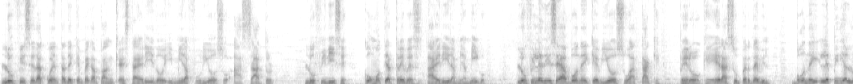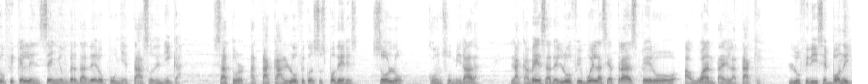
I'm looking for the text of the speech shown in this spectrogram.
Luffy se da cuenta de que Vegapunk está herido y mira furioso a Saturn. Luffy dice, ¿cómo te atreves a herir a mi amigo? Luffy le dice a Bonnie que vio su ataque, pero que era súper débil. Bonnie le pide a Luffy que le enseñe un verdadero puñetazo de Nika. Saturn ataca a Luffy con sus poderes, solo con su mirada. La cabeza de Luffy vuela hacia atrás, pero aguanta el ataque. Luffy dice, Bonnie,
